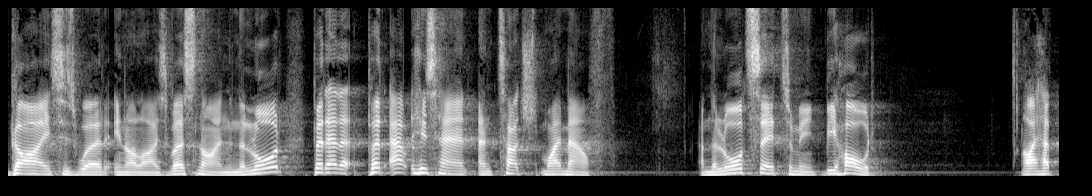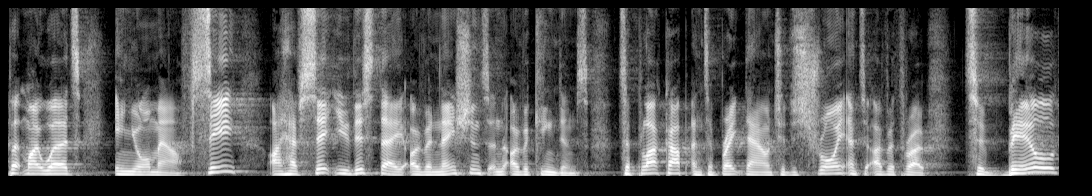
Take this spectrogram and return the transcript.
guides His word in our lives. Verse 9 And the Lord put out, put out His hand and touched my mouth. And the Lord said to me, Behold, I have put my words in your mouth. See, I have set you this day over nations and over kingdoms, to pluck up and to break down, to destroy and to overthrow, to build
